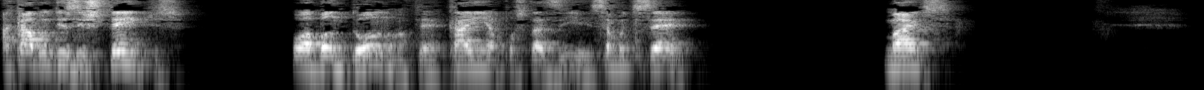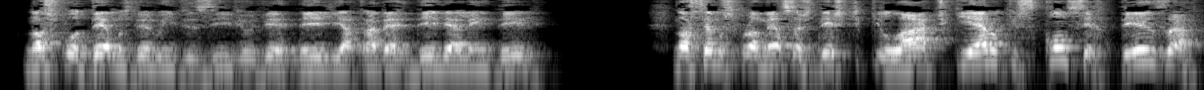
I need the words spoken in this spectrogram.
acabam desistentes, ou abandonam a fé, caem em apostasia. Isso é muito sério. Mas nós podemos ver o invisível e ver nele, e através dele e além dele. Nós temos promessas deste quilate, que era o que com certeza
